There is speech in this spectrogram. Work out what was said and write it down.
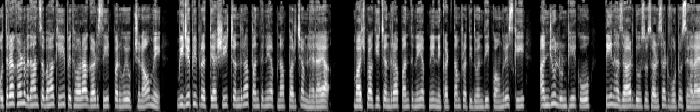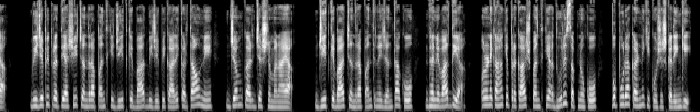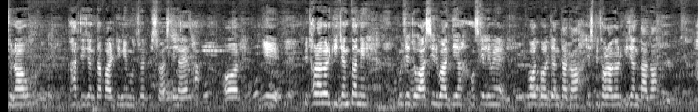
उत्तराखंड विधानसभा की पिथौरागढ़ सीट पर हुए उपचुनाव में बीजेपी प्रत्याशी चंद्रा पंत ने अपना परचम लहराया। भाजपा की चंद्रा पंत ने अपने निकटतम प्रतिद्वंदी कांग्रेस की अंजू लुंठी को तीन हज़ार दो सौ सड़सठ वोटों से हराया। बीजेपी प्रत्याशी चंद्रा पंत की जीत के बाद बीजेपी कार्यकर्ताओं ने जमकर जश्न मनाया। जीत के बाद चंद्रा पंत ने जनता को धन्यवाद दिया। उन्होंने कहा कि प्रकाश पंत के अधूरे सपनों को वो पूरा करने की कोशिश करेंगी। चुनाव भारतीय जनता पार्टी ने मुझ पर विश्वास दिलाया था और ये पिथौरागढ़ की जनता ने मुझे जो आशीर्वाद दिया, उसके लिए मैं बहुत बहुत जनता का, इस पिथौरागढ़ की जनता का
